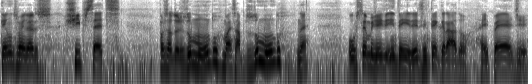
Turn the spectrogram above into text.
tem um dos melhores chipsets processadores do mundo, mais rápidos do mundo, né? O sistema deles integrado, iPad,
